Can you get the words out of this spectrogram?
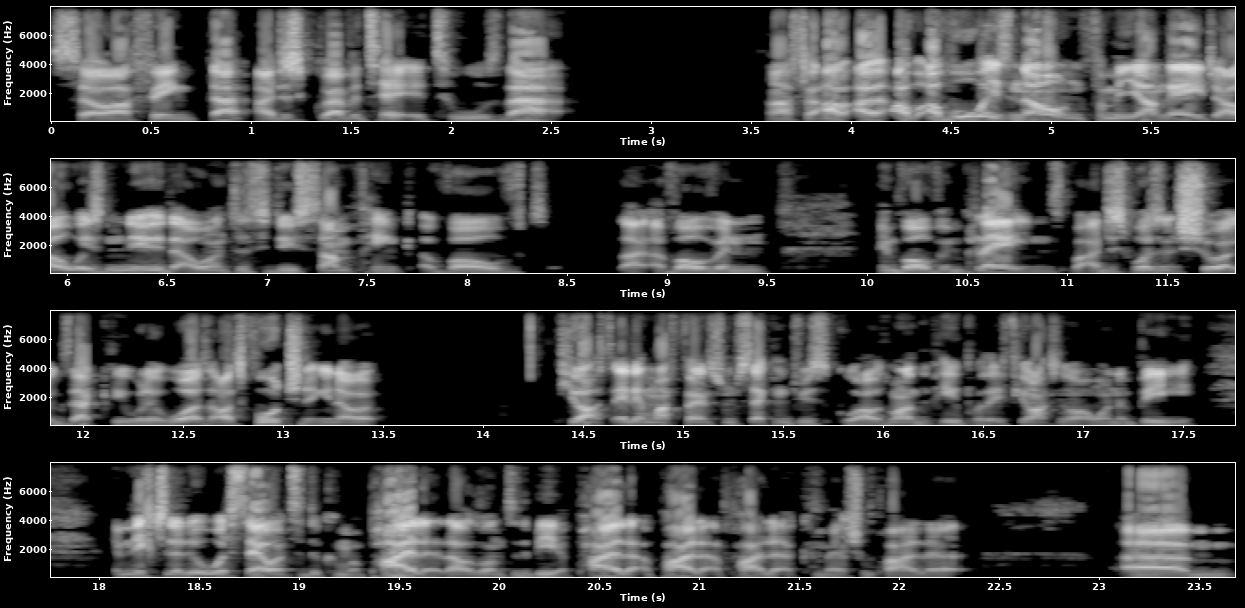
so I think that I just gravitated towards that. I, I, I've always known from a young age. I always knew that I wanted to do something evolved, like evolving, involving planes, but I just wasn't sure exactly what it was. I was fortunate, you know. If you ask any of my friends from secondary school, I was one of the people that if you ask me what I want to be, initially I'd always say I wanted to become a pilot. That was wanted to be a pilot, a pilot, a pilot, a commercial pilot. Um,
